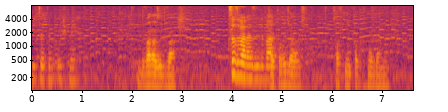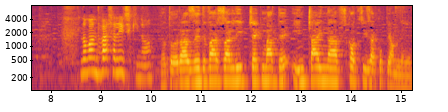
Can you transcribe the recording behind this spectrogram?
Widzę ten uśmiech. Dwa razy dwa. Co dwa razy dwa? Tak powiedziałaś. Cofnij pokaż nagranie. No mam dwa szaliczki, no. No to razy dwa żaliczek Made in China w Szkocji zakupiony.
